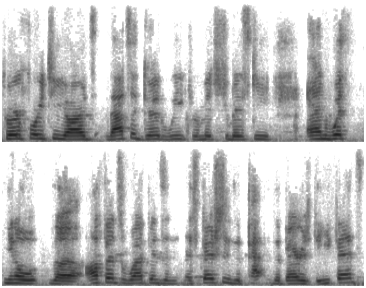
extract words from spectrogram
242 yards. That's a good week for Mitch Trubisky. And with you know the offensive weapons and especially the the Bears defense,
